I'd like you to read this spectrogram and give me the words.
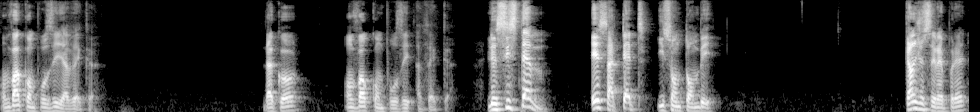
on va composer avec. D'accord? On va composer avec. Le système et sa tête, ils sont tombés. Quand je serai prêt,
